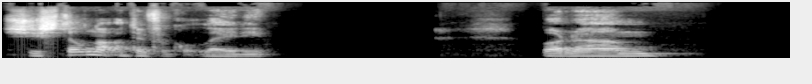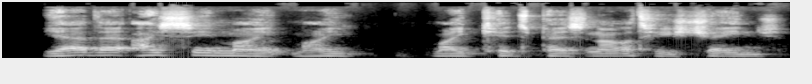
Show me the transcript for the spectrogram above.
She's still not a difficult lady. But um, yeah, I see my my my kids' personalities change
